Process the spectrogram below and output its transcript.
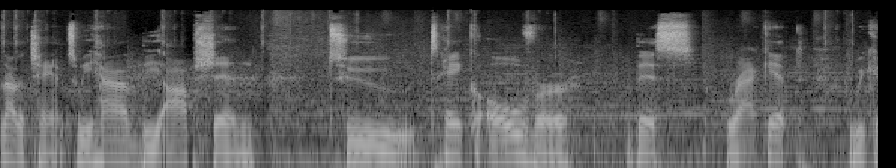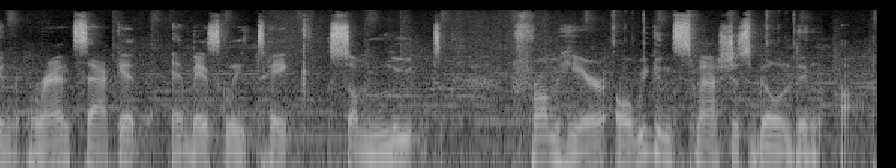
not a chance we have the option to take over this racket. We can ransack it and basically take some loot from here or we can smash this building up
